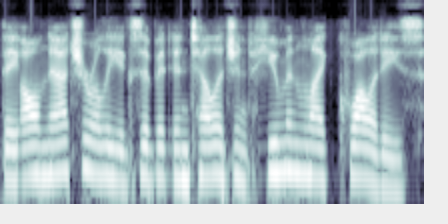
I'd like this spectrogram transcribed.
they all naturally exhibit intelligent human-like qualities.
